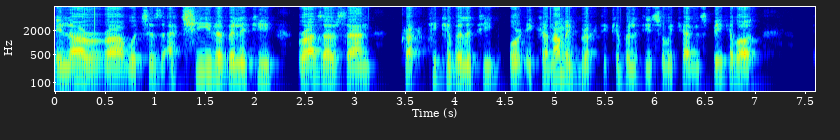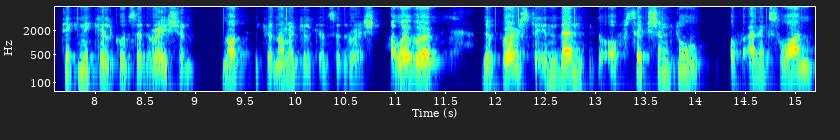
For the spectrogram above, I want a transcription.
ALARA, which is achievability rather than practicability or economic practicability. So we can speak about technical consideration, not economical consideration. However, the first indent of Section 2 of Annex 1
